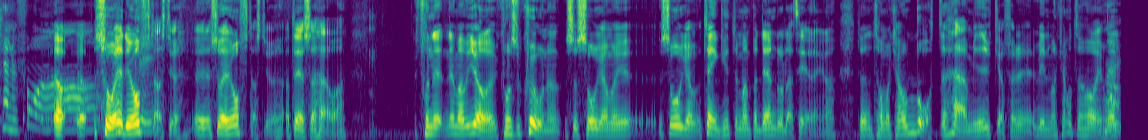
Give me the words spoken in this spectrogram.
Kan du få Ja, ja, så är det ju mycket? oftast ju. Eh, Så är det oftast ju, att det är så här. Va? För när, man gör konstruktionen så sågar man ju, sågar, tänker inte man på dendrodateringar. Då tar man kanske bort det här mjuka för det vill man kanske inte ha i Nej, håll.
